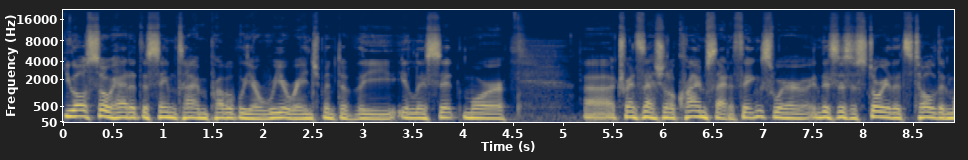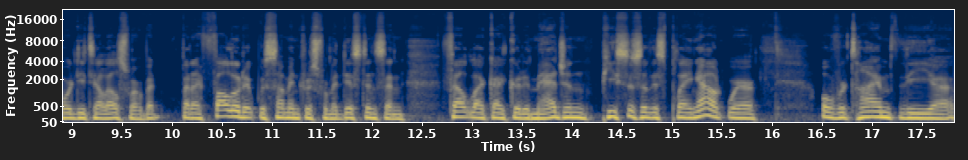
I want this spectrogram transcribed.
you also had at the same time probably a rearrangement of the illicit, more uh, transnational crime side of things, where this is a story that's told in more detail elsewhere, but but I followed it with some interest from a distance and felt like I could imagine pieces of this playing out where over time, the uh,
